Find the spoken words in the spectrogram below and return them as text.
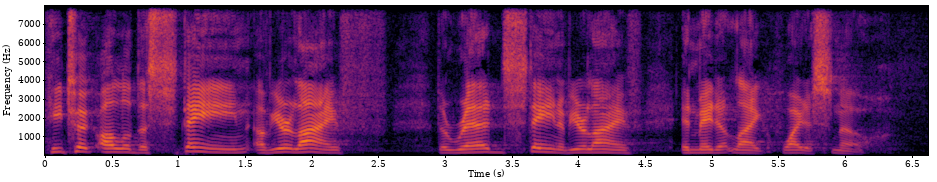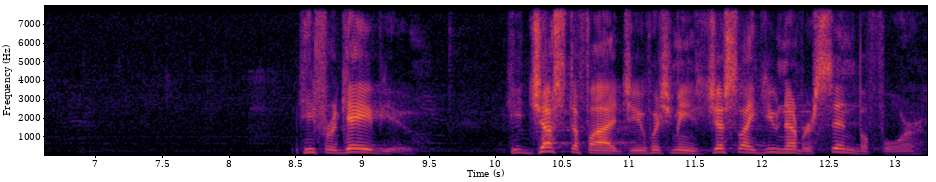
He took all of the stain of your life, the red stain of your life, and made it like white as snow. He forgave you. He justified you, which means just like you never sinned before.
